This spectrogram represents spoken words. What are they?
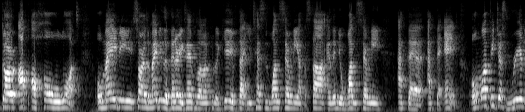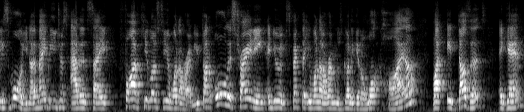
go up a whole lot. Or maybe, sorry, the maybe the better example that I could give that you tested 170 at the start and then you're 170 at the at the end. Or it might be just really small, you know, maybe you just added, say, five kilos to your 1RM. You've done all this training and you expect that your 1RM is going to get a lot higher, but it doesn't. Again,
